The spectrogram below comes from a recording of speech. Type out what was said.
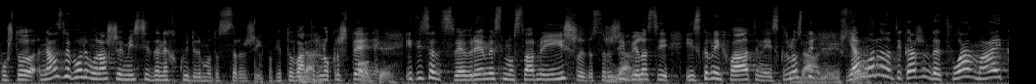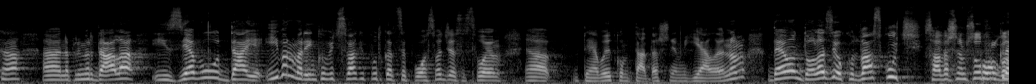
pošto nas dve volimo u našoj emisiji da nekako idemo do srži, ipak je to vatreno krštenje. I ti sad sve vreme smo stvarno išli do srži, bila si iskrena i hvala ti na iskrenosti. Ja moram da ti kažem da je tvoja majka, na primjer, dala izjavu da je Ivan Marinković svaki put kad se posvađa sa svojom devojkom, tadašnjom Jelenom, da je on dolazio kod vas kući, sadašnjom suprugom.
